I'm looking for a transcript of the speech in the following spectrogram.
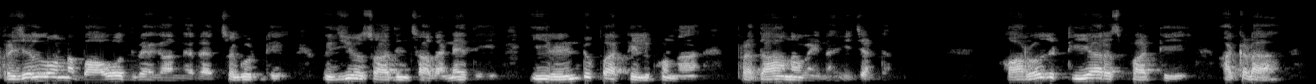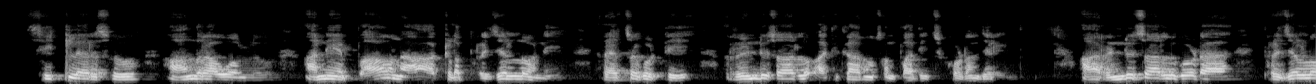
ప్రజల్లో ఉన్న భావోద్వేగాన్ని రెచ్చగొట్టి విజయం సాధించాలనేది ఈ రెండు పార్టీలకున్న ప్రధానమైన ఎజెండా. ఆ రోజు టీఆర్ఎస్ పార్టీ అక్కడ సిట్లర్స్ ఆంధ్ర వాళ్ళు అనే భావన అక్కడ ప్రజల్లోని రెచ్చగొట్టి రెండుసార్లు అధికారం సంపాదించుకోవడం జరిగింది. ఆ రెండు సార్లు కూడా ప్రజల్లో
